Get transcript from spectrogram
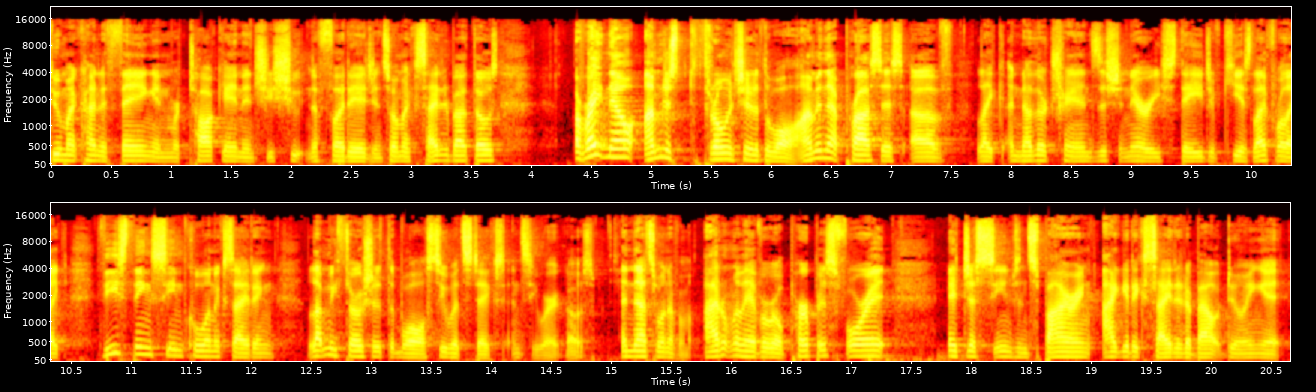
doing my kind of thing and we're talking and she's shooting the footage and so i'm excited about those. Uh, right now i'm just throwing shit at the wall. I'm in that process of like another transitionary stage of kia's life where like these things seem cool and exciting. Let me throw shit at the wall see what sticks and see where it goes. And that's one of them i don't really have a real purpose for it it just seems inspiring. I get excited about doing it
